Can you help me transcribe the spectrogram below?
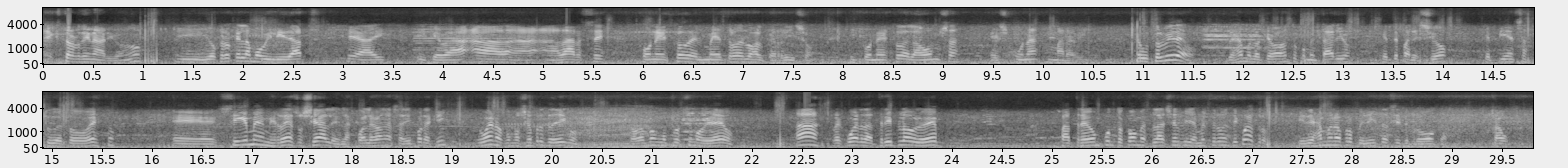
extraordinario, ¿no? Y yo creo que la movilidad que hay y que va a, darse con esto del metro de los Alcarrizos y con esto de la OMSA es una maravilla. ¿Te gustó el video? Déjamelo aquí abajo en tu comentario. ¿Qué te pareció? ¿Qué piensas tú de todo esto? Eh, sígueme en mis redes sociales, las cuales van a salir por aquí. Y bueno, como siempre te digo, nos vemos en un próximo video. Ah, recuerda www.patreon.com slash el 24 y déjame una propinita si te provoca. Chao.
